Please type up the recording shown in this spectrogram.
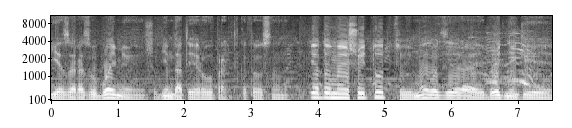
є зараз в обоймі, щоб їм дати ігрову практику, то основне. Я думаю, що і тут і молодь зіграє, і Боднік, і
